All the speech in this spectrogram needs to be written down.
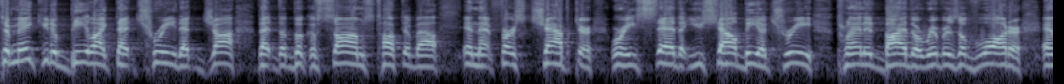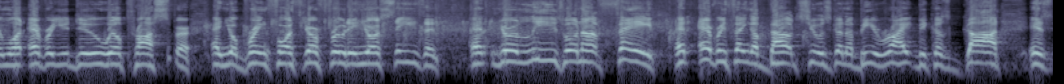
to make you to be like that tree that John, that the book of Psalms talked about in that first chapter where he said that you shall be a tree planted planted by the rivers of water, and whatever you do will prosper, and you'll bring forth your fruit in your season and your leaves will not fade, and everything about you is going to be right because God is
